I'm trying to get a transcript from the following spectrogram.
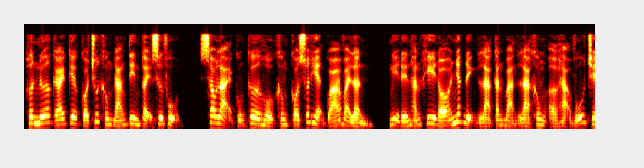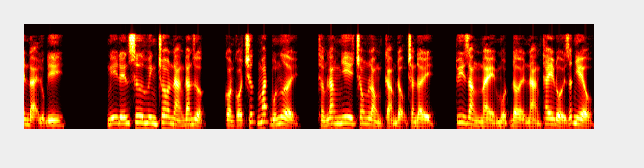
Hơn nữa cái kia có chút không đáng tin cậy sư phụ, sau lại cũng cơ hồ không có xuất hiện quá vài lần, nghĩ đến hắn khi đó nhất định là căn bản là không ở hạ vũ trên đại lục đi. Nghĩ đến sư huynh cho nàng đan dược, còn có trước mắt bốn người, thẩm lăng nhi trong lòng cảm động tràn đầy, tuy rằng này một đời nàng thay đổi rất nhiều,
